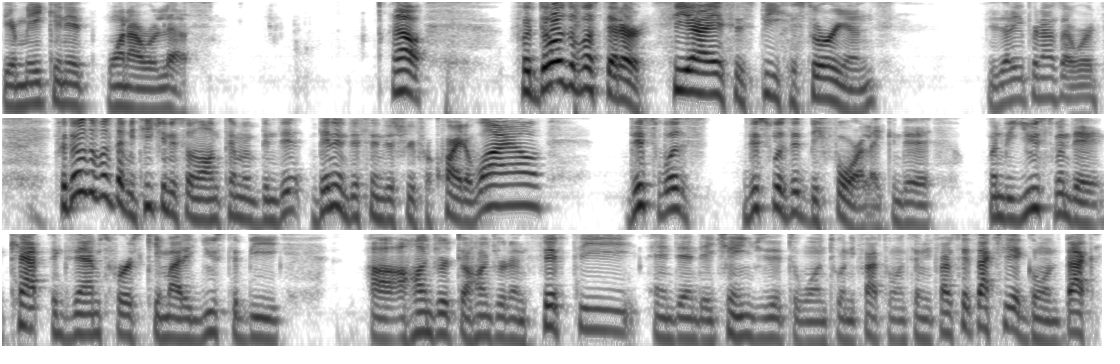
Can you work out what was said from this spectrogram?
they're making it one hour less. Now, for those of us that are CISSP historians, is that how you pronounce that word? For those of us that have been teaching this a long time and been been in this industry for quite a while, this was this was it before. Like in the when we used when the CAT exams first came out, it used to be uh, 100 to 150, and then they changed it to 125 to 175. So it's actually like going back.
